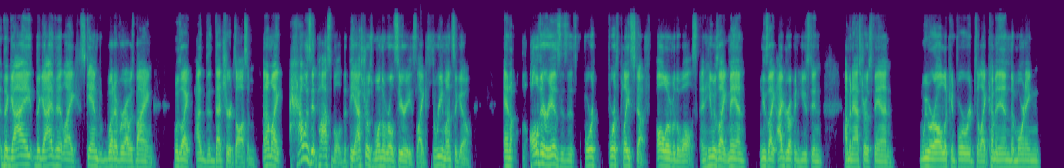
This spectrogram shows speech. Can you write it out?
the guy the guy that like scanned whatever i was buying was like that shirt's awesome. And i'm like how is it possible that the astros won the world series like three months ago? And all there is is this fourth fourth place stuff all over the walls. And he was like man he's like i grew up in houston. I'm an astros fan. We were all looking forward to like coming in the morning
